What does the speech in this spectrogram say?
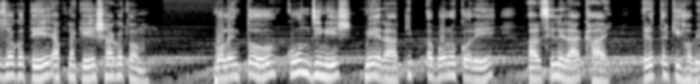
জগতে আপনাকে স্বাগতম। বলেন তো, কোন জিনিস মেয়েরা টিপ্পা বড় করে আর ছেলেরা খায়? এর উত্তর কি হবে?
